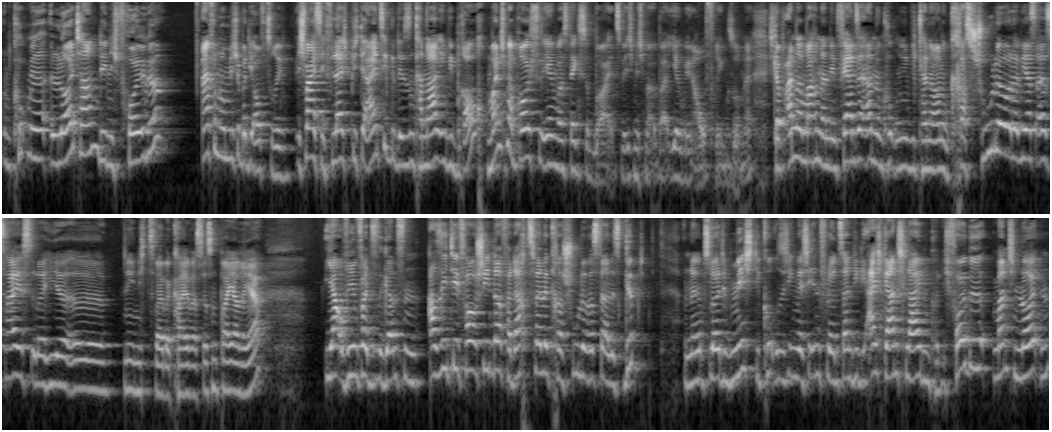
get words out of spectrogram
und gucke mir Leute an, denen ich folge Einfach nur, um mich über die aufzuregen. Ich weiß nicht, vielleicht bin ich der Einzige, der diesen Kanal irgendwie braucht. Manchmal brauche ich so irgendwas, denkst du, boah, jetzt will ich mich mal über irgendwen aufregen. So, ne? Ich glaube, andere machen dann den Fernseher an und gucken irgendwie, keine Ahnung, krass Schule oder wie das alles heißt. Oder hier, äh, nee, nicht zwei bei Kai, was, das ist ein paar Jahre her. Ja, auf jeden Fall diese ganzen Assi-TV-Schienen da, Verdachtsfälle, krass Schule, was da alles gibt. Und dann gibt es Leute wie mich, die gucken sich irgendwelche Influencer an, die die eigentlich gar nicht leiden können. Ich folge manchen Leuten,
